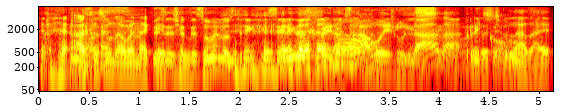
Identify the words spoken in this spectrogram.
Haces una buena ketchup. Se te suben los triglicéridos, pero está buenísimo. Chulada, rico. Chulada, eh.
